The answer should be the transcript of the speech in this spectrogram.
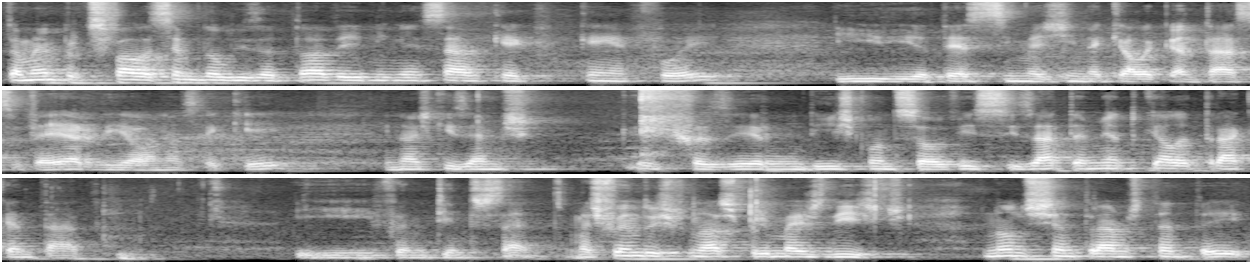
também porque se fala sempre da Luísa Todd e ninguém sabe é, quem é foi e até se imagina que ela cantasse Verdi ou não sei quê e nós quisemos fazer um disco onde só ouvisse exatamente o que ela terá cantado. E foi muito interessante. Mas foi um dos nossos primeiros discos. Não nos centramos tanto aí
